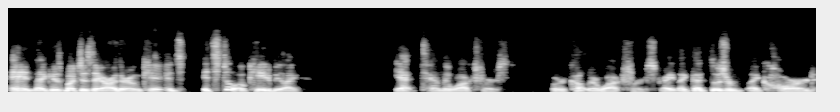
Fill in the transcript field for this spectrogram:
And like as much as they are their own kids, it's still okay to be like, yeah, Tenley walked first or Cutler walked first, right? Like that. Those are like hard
